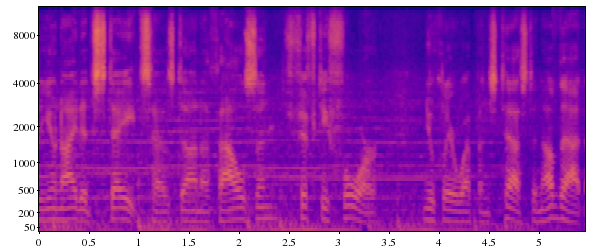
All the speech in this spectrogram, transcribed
The United States has done 1,054 nuclear weapons tests, and of that,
